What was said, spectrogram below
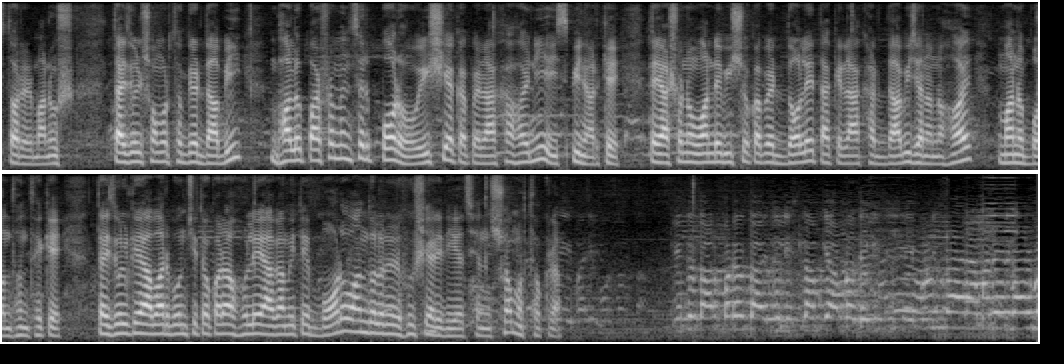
স্তরের মানুষ। তাইজুল সমর্থকদের দাবি ভালো পারফরমেন্সের পরও এশিয়া কাপে রাখা হয়নি এই স্পিনারকে। তাই আসন্ন ওয়ানডে বিশ্বকাপের দলে তাকে রাখার দাবি জানানো হয় মানববন্ধন থেকে। তাইজুলকে আবার বঞ্চিত করা হলে আগামীতে বড় আন্দোলনের হুঁশিয়ারি দিয়েছেন সমর্থকরা। কিন্তু তারপরেও তাইজুল ইসলামকে আমরা দেখেছি সেই পরিবার আমাদের গর্ব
